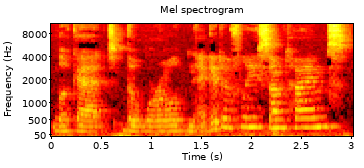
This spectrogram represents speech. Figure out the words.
look at the world negatively sometimes.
